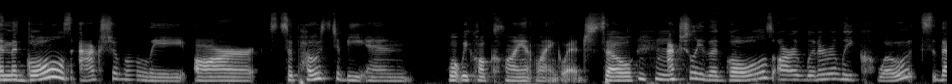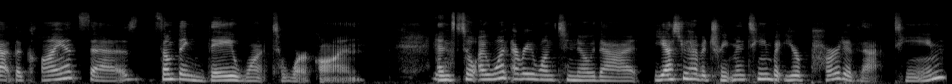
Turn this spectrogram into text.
and the goals actually are supposed to be in what we call client language. So, mm-hmm. actually, the goals are literally quotes that the client says something they want to work on. Yeah. And so, I want everyone to know that yes, you have a treatment team, but you're part of that team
